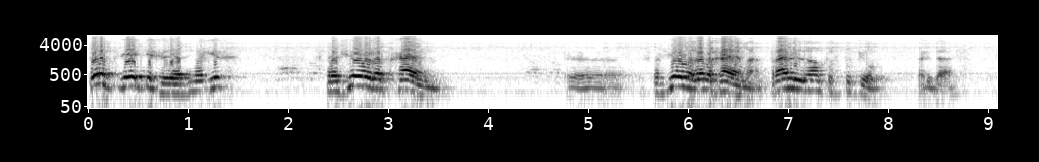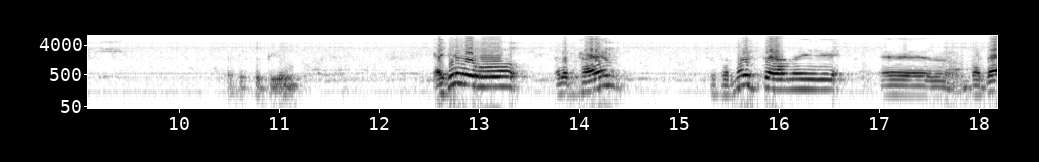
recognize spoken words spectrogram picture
После этих лет многих спросил Рабхайм, э, спросил Рабхайма, правильно он поступил тогда. Поступил. И ответил ему Рабхайм, с одной стороны, э, вода,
